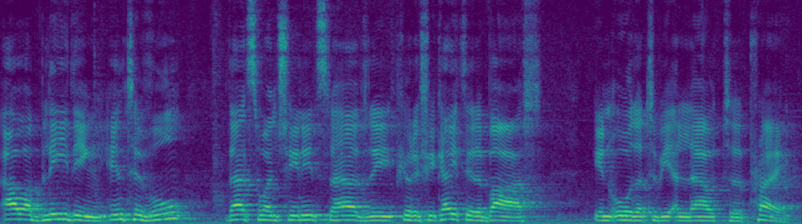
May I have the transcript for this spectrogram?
hour bleeding interval, that's when she needs to have the purificated bath in order to be allowed to pray.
